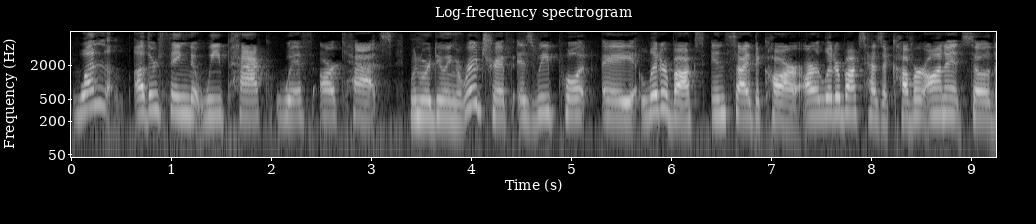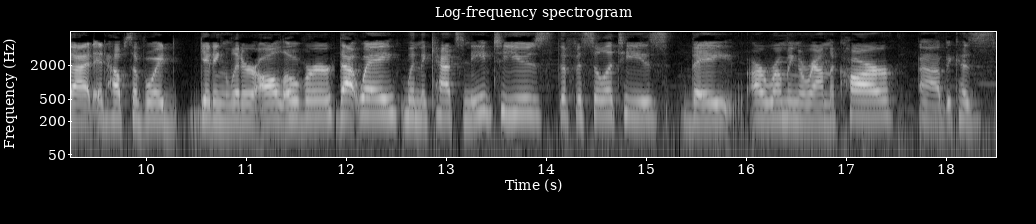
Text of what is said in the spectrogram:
one other thing that we pack with our cats when we're doing a road trip is we put a litter box inside the car. Our litter box has a cover on it so that it helps avoid getting litter all over. That way, when the cats need to use the facilities, they are roaming around the car uh, because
